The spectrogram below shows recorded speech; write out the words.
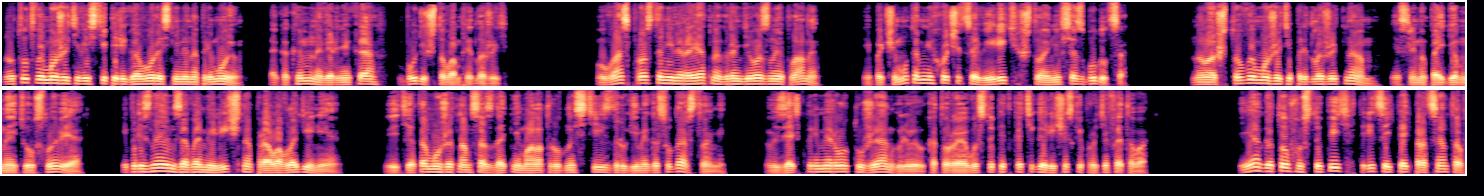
но тут вы можете вести переговоры с ними напрямую, так как им наверняка будет что вам предложить. У вас просто невероятно грандиозные планы, и почему-то мне хочется верить, что они все сбудутся. А что вы можете предложить нам, если мы пойдем на эти условия и признаем за вами лично право владения? Ведь это может нам создать немало трудностей с другими государствами. Взять, к примеру, ту же Англию, которая выступит категорически против этого. Я готов уступить 35%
